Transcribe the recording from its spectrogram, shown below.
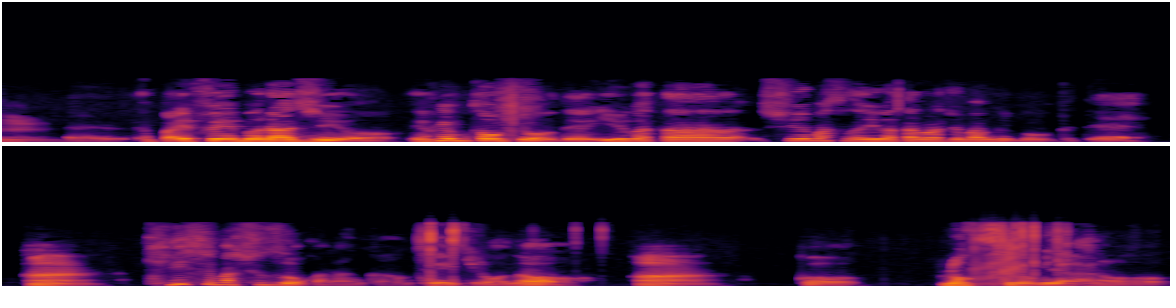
うんえ。ーやっぱ FM ラジオ、FM 東京で夕方、週末の夕方のラジオ番組持ってて、うん。霧島酒造かなんかの提供の、うん。こう、ロックのみな、あの、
